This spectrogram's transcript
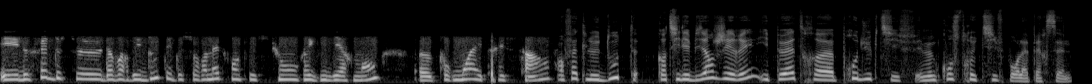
Et le fait de d'avoir des doutes et de se remettre en question régulièrement, euh, pour moi, est très sain. En fait, le doute, quand il est bien géré, il peut être euh, productif et même constructif pour la personne.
